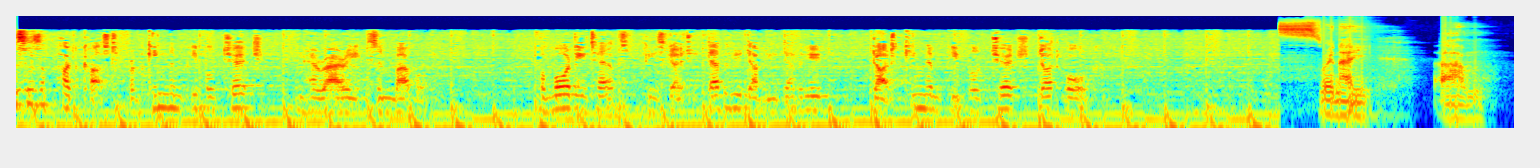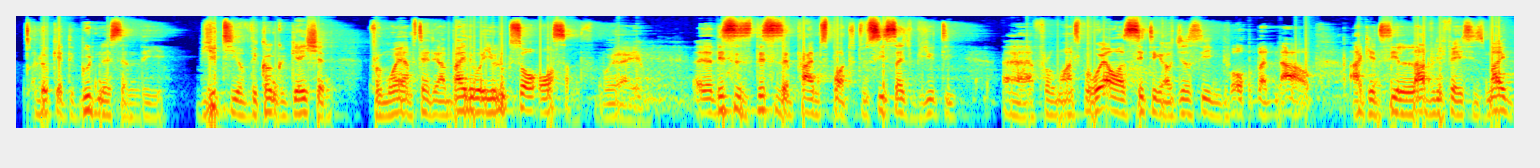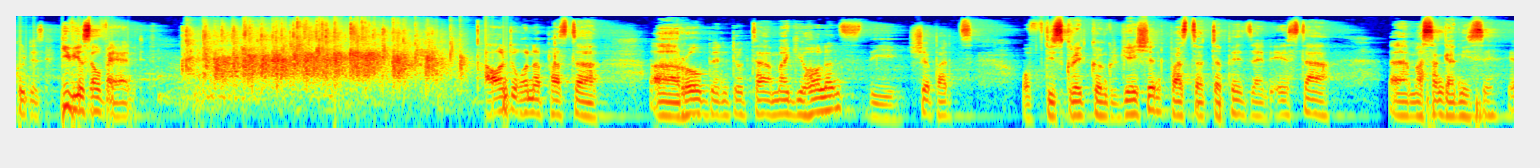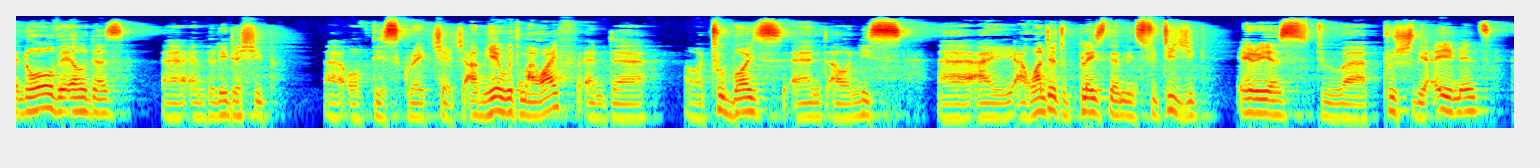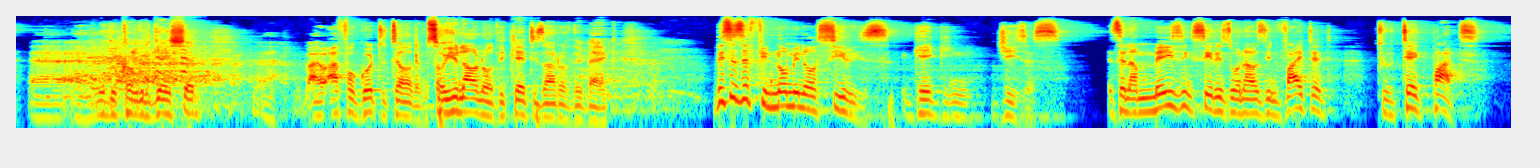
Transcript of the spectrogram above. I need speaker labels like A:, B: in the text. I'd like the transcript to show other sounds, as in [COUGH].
A: This is a podcast from Kingdom People Church in Harare, Zimbabwe. For more details, please go to www.kingdompeoplechurch.org.
B: when I um, look at the goodness and the beauty of the congregation from where I'm standing. And by the way, you look so awesome from where I am. Uh, this, is, this is a prime spot to see such beauty uh, from spot. Where I was sitting, I was just seeing the wall, but now I can see lovely faces. My goodness. Give yourself a hand. I want to honor Pastor uh, Rob and Dr. Maggie Hollands, the shepherds of this great congregation, Pastor Tapeza and Esther uh, Masanganise, and all the elders uh, and the leadership uh, of this great church. I'm here with my wife and uh, our two boys and our niece. Uh, I, I wanted to place them in strategic areas to uh, push their amens uh, uh, with the congregation. Uh, I, I forgot to tell them. So you now know the cat is out of the bag. This is a phenomenal series, Gagging Jesus. It's an amazing series. When I was invited to take part,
